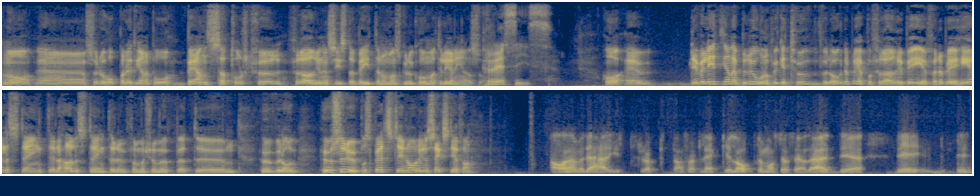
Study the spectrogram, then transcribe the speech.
Ja, eh, så du hoppar lite grann på bensatorsk för Ferrari den sista biten om man skulle komma till ledningen alltså? Precis. Ja, eh, det är väl lite grann beroende på vilket huvudlag det blir på Ferrari B. För det blir helstängt eller halvstängt eller för man kör med öppet eh, huvudlag. Hur ser du på spetstriden av din 6 Stefan? Ja, nej, men det här är ju fruktansvärt läcker lopp, det måste jag säga. Det, här, det, det, det,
